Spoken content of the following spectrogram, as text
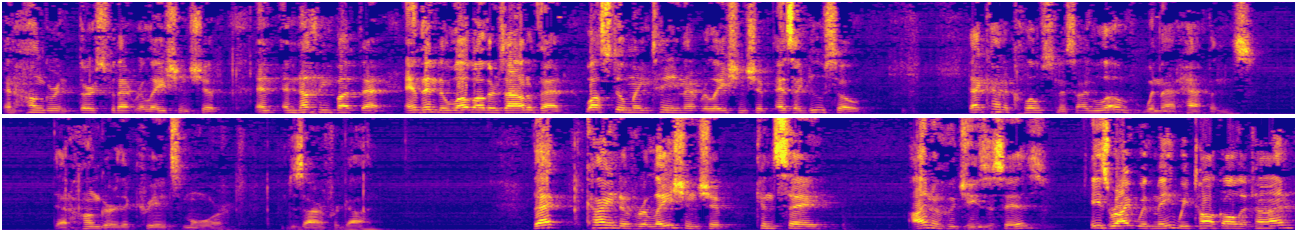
and hunger and thirst for that relationship and, and nothing but that. And then to love others out of that while still maintaining that relationship as I do so. That kind of closeness, I love when that happens. That hunger that creates more desire for God. That kind of relationship can say, I know who Jesus is. He's right with me. We talk all the time,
